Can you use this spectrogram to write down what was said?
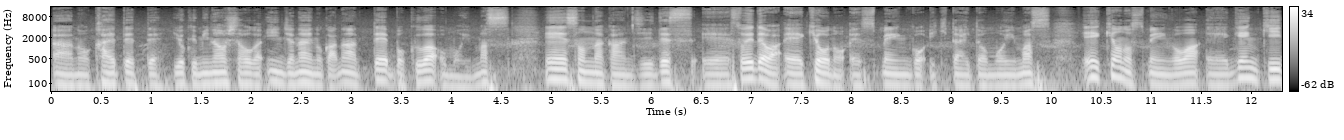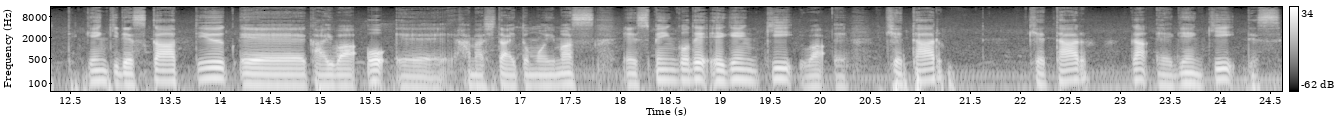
あの変えてってよく見直した方がいいんじゃないのかなって僕は思います、えー、そんな感じです、えー、それでは、え今日の、えスペイン語いきたいと思います、え今日のスペイン語は、え元気？元気ですか？っていう、えー、会話を、えー、話したいと思います。えー、スペイン語で、え元気は、えケタル、ケタルが、え元気です、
